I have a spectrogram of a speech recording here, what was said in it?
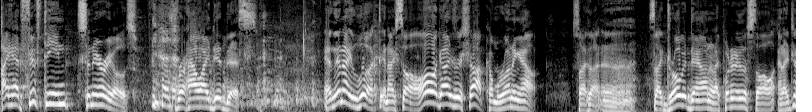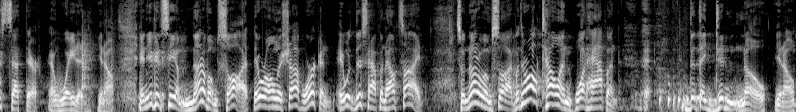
I had 15 scenarios for how I did this. And then I looked and I saw all the guys in the shop come running out. So I thought, uh. so I drove it down and I put it in the stall and I just sat there and waited, you know. And you could see them. None of them saw it. They were all in the shop working. It was this happened outside, so none of them saw it. But they're all telling what happened that they didn't know, you know.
